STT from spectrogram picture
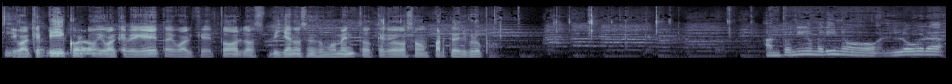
Sí, igual que Piccolo, igual que Vegeta, igual que todos los villanos en su momento que luego son parte del grupo. Antonino Merino logra.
